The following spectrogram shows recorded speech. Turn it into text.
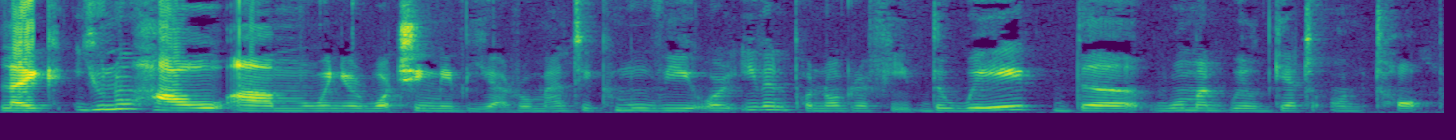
Like you know how um when you're watching maybe a romantic movie or even pornography the way the woman will get on top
